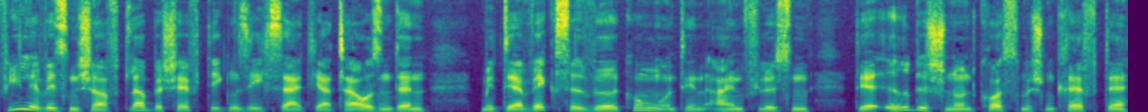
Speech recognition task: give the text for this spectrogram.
Viele Wissenschaftler beschäftigen sich seit Jahrtausenden mit der Wechselwirkung und den Einflüssen der irdischen und kosmischen Kräfte,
